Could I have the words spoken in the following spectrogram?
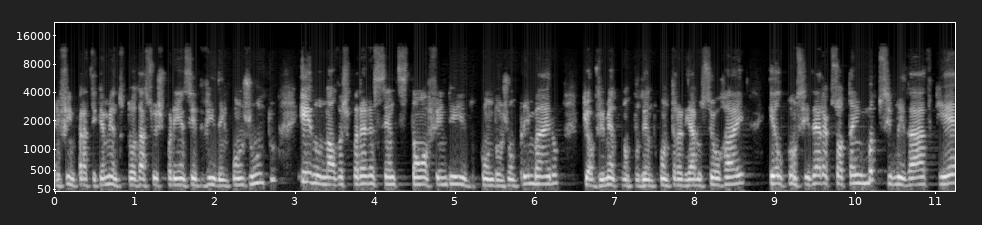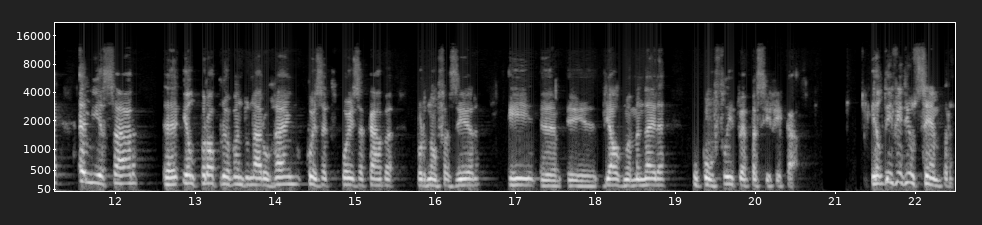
enfim, praticamente toda a sua experiência de vida em conjunto, e no Alves Pereira sente-se tão ofendido com Dom João I, que obviamente não podendo contrariar o seu rei, ele considera que só tem uma possibilidade, que é ameaçar uh, ele próprio abandonar o reino, coisa que depois acaba por não fazer e, uh, e de alguma maneira, o conflito é pacificado. Ele dividiu sempre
